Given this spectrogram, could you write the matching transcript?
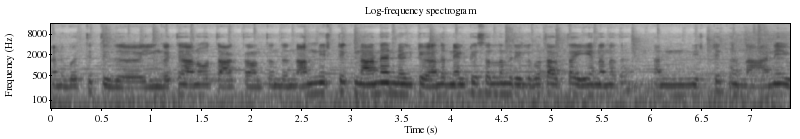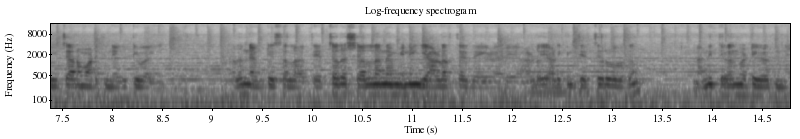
ನನಗೆ ಗೊತ್ತಿತ್ತು ಇದು ಹಿಂಗತ್ತೆ ಅನಾಹುತ ಆಗ್ತಾವ ಅಂತಂದು ನನ್ನ ಇಷ್ಟಕ್ಕೆ ನಾನೇ ನೆಗೆಟಿವ್ ಅಂದ್ರೆ ನೆಗೆಟಿವ್ ಅಂದ್ರೆ ಇಲ್ಲಿ ಗೊತ್ತಾಗ್ತಾ ಏನು ಅನ್ನೋದು? ನನ್ನ ಇಷ್ಟಕ್ಕೆ ನಾನೇ ವಿಚಾರ ಮಾಡ್ತೀನಿ ನೆಗೆಟಿವ್ ಆಗಿ. ಅದು ನೆಗೆಟಿವ್ ಸೆಲ್ ಆಗುತ್ತೆ. ಹೆಚ್ಚಲ್ಲ ಶೆಲ್ ಅನ್ನೋ ಮೀನಿಂಗ್ ಎರಡು ಅರ್ಥ ಇದೆ ಹೇಳ್ಯಾರಿ ಎರಡು ಎರಡಕ್ಕಿಂತ ಹೆಚ್ಚಿರುವುದು ನನಗೆ ತಿಳಿದ ಮಟ್ಟಿಗೆ ಹೇಳ್ತೀನಿ.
